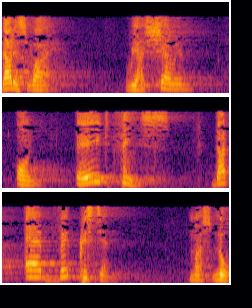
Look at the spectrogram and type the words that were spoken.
That is why we are sharing on eight things that every Christian must know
